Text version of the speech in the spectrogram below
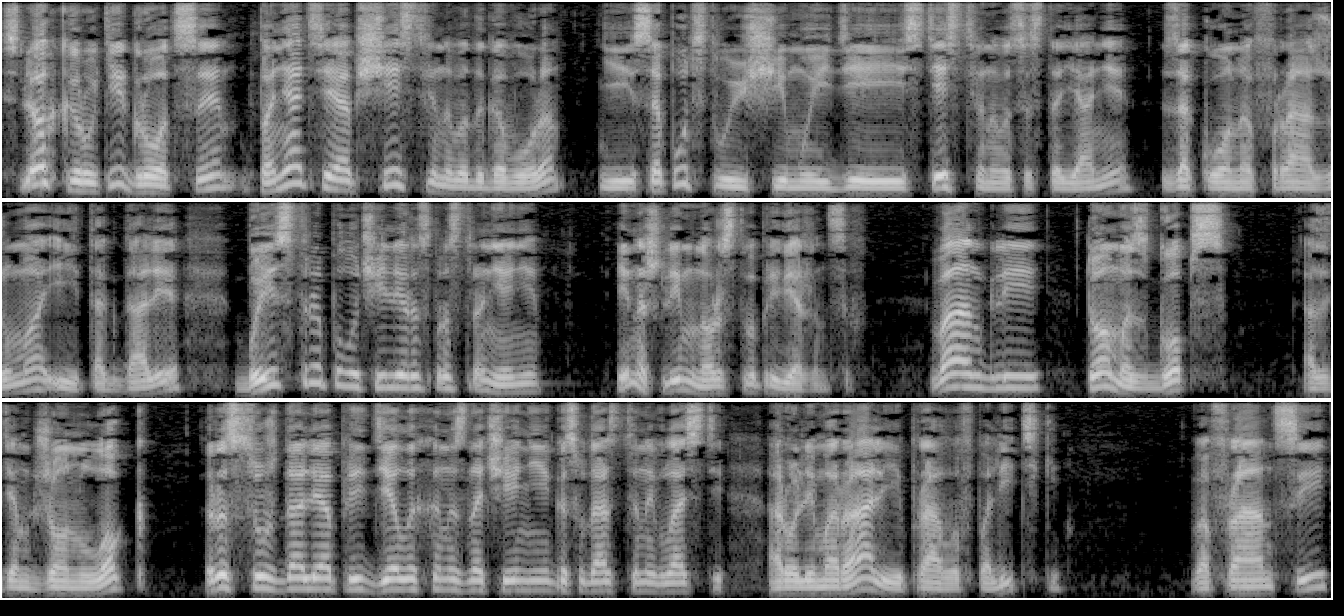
С легкой руки Гроция понятие общественного договора и сопутствующие ему идеи естественного состояния, законов разума и так далее быстро получили распространение и нашли множество приверженцев. В Англии Томас Гоббс, а затем Джон Локк рассуждали о пределах и назначении государственной власти, о роли морали и права в политике. Во Франции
